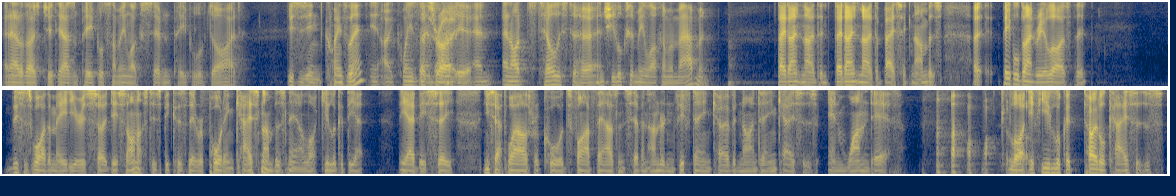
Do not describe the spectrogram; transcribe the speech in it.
and out of those two thousand people, something like seven people have died This is in Queensland. in uh, Queensland. That's right, only. yeah. And and I tell this to her, and she looks at me like I'm a madman. They don't know the they don't know the basic numbers. Uh, people don't realise that this is why the media is so dishonest. Is because they're reporting case numbers now. Like you look at the the ABC, New South Wales records five thousand seven hundred and fifteen COVID nineteen cases and one death. Like if you look at total cases,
